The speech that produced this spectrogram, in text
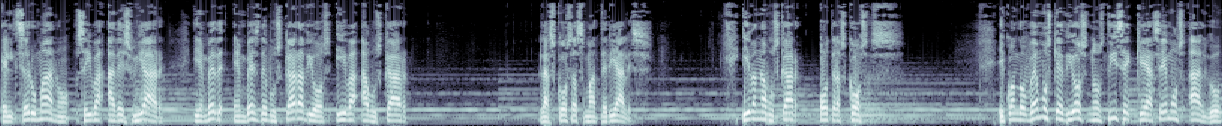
el ser humano se iba a desviar y en vez de, en vez de buscar a Dios iba a buscar las cosas materiales. Iban a buscar otras cosas. Y cuando vemos que Dios nos dice que hacemos algo,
